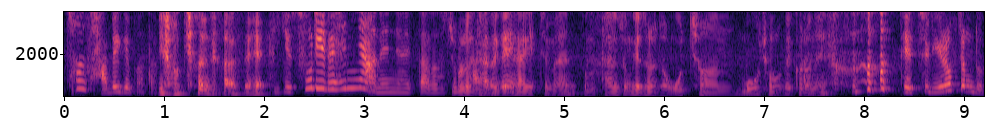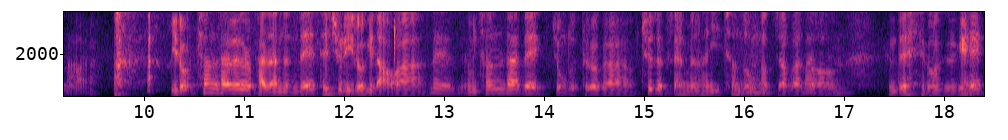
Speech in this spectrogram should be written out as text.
1,400에 받았고 1억 1,400. 이게 수리를 했냐 안 했냐에 따라서 좀 물론 다른데 다르긴 하겠지만 그럼 단순 계산은 5천, 뭐 5,500 그러네. 대출 1억 정도 나와요. 1억 1,400을 받았는데 대출이 1억이 나와. 네, 네. 그럼 1,400 정도 들어가. 취득세면 한 2천 넉넉 음, 잡아서. 맞아요. 근데 그게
